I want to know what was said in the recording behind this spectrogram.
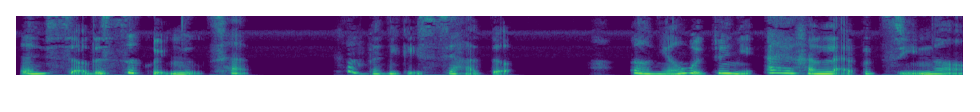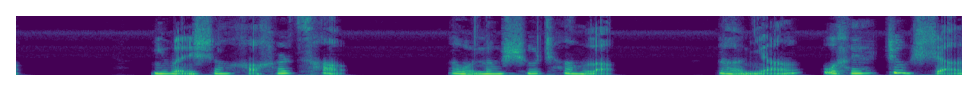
胆小的色鬼奴才，看把你给吓的！老娘我对你爱还来不及呢，你晚上好好操。把我弄舒畅了，老娘我还要重赏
